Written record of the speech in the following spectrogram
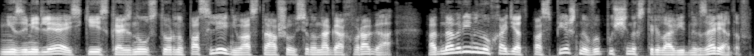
Не замедляясь, Кей скользнул в сторону последнего, оставшегося на ногах врага, одновременно уходя от поспешно выпущенных стреловидных зарядов.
